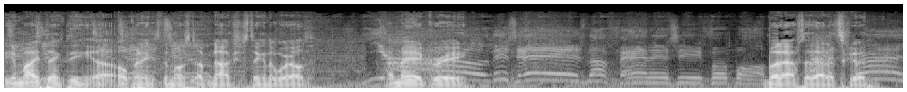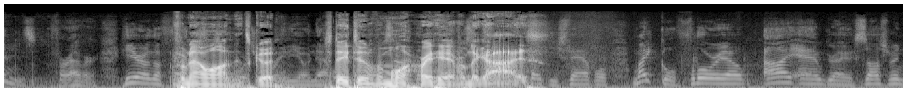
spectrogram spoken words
You might think the uh, opening's the most obnoxious thing in the world. I may agree, but after that, it's good. From now on, it's good. Stay tuned for more right here from the guys. Michael Florio. I am Greg Sussman.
